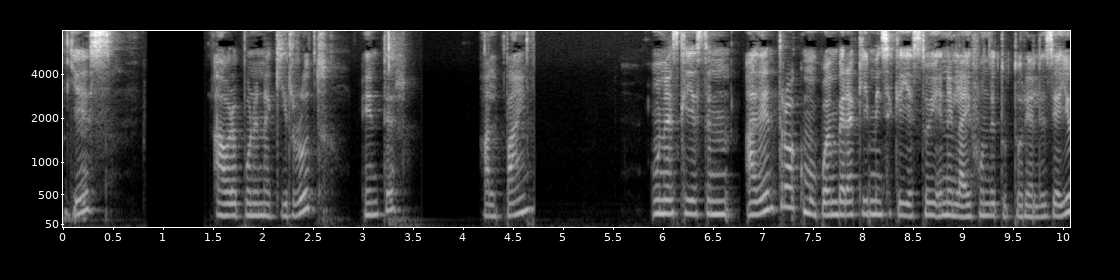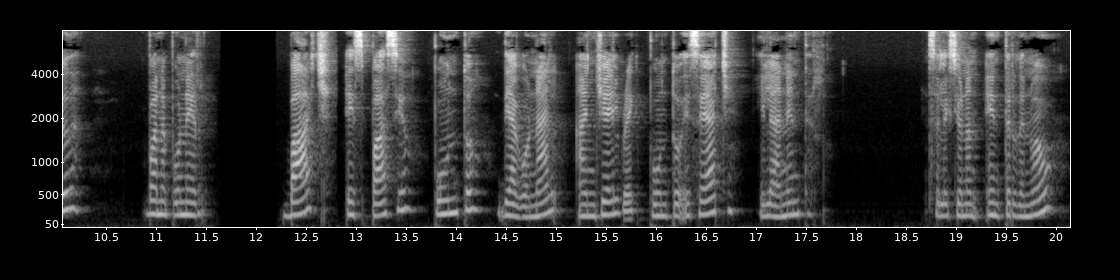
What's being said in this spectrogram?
Yes. Ahora ponen aquí root, enter, alpine. Una vez que ya estén adentro, como pueden ver aquí me dice que ya estoy en el iPhone de tutoriales de ayuda. Van a poner batch espacio punto diagonal and jailbreak.sh y le dan enter. Seleccionan enter de nuevo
